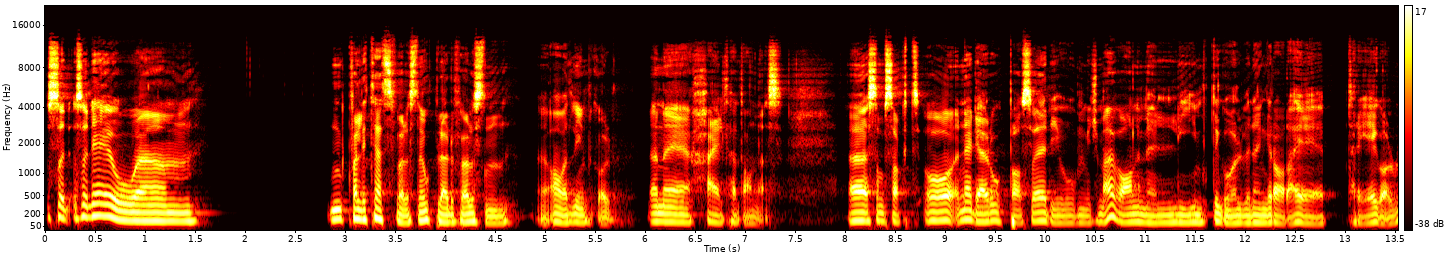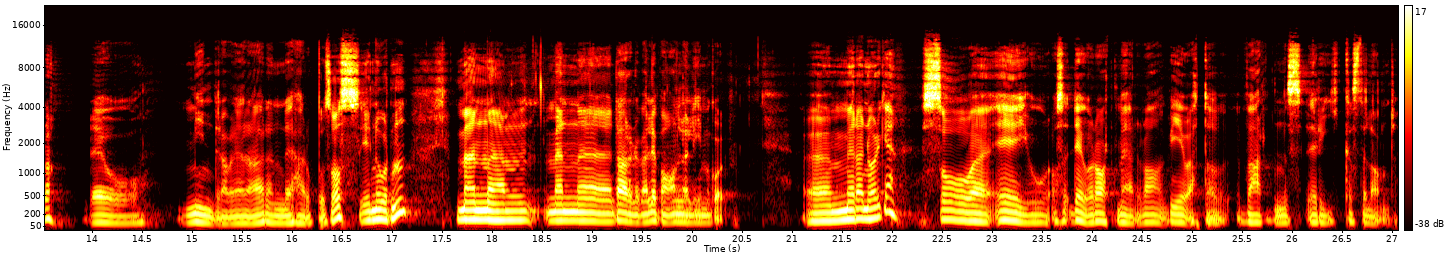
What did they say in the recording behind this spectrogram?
så, så, det er jo um, Den kvalitetsfølelsen, den opplevde følelsen eh, av et limgulv, den er helt, helt annerledes. Uh, som sagt, og nede i Europa så er det jo mye mer vanlig med limte gulv i den grad de er tregulv. Det er jo mindre av det der enn det her oppe hos oss i Norden. Men, um, men uh, der er det veldig vanlig å lime gulv. Eh, med det i Norge så er jo altså Det er jo rart med det, da. Vi er jo et av verdens rikeste land.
